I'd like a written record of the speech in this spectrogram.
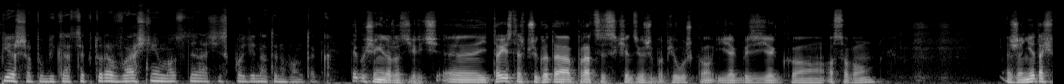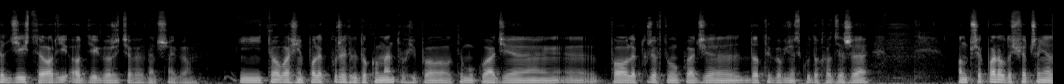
pierwsza publikacja, która właśnie mocny nacisk kładzie na ten wątek. Tego się nie da rozdzielić. E, I to jest też przygoda pracy z księdzem Jerzym Popiełuszką i jakby z jego osobą, że nie da się oddzielić teorii od jego życia wewnętrznego. I to właśnie po lekturze tych dokumentów i po tym układzie, e, po lekturze w tym układzie do tego wniosku dochodzę, że on przekładał doświadczenia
